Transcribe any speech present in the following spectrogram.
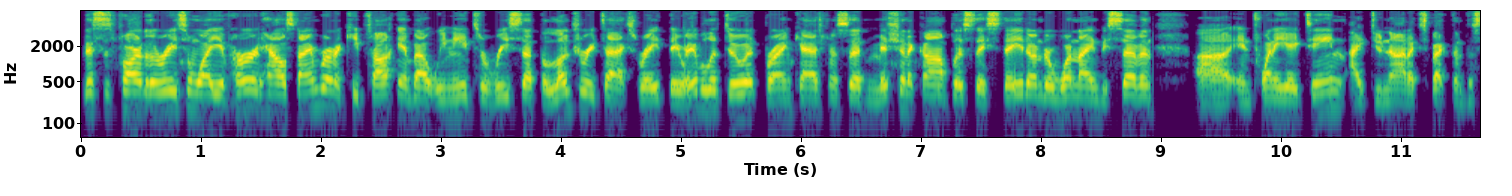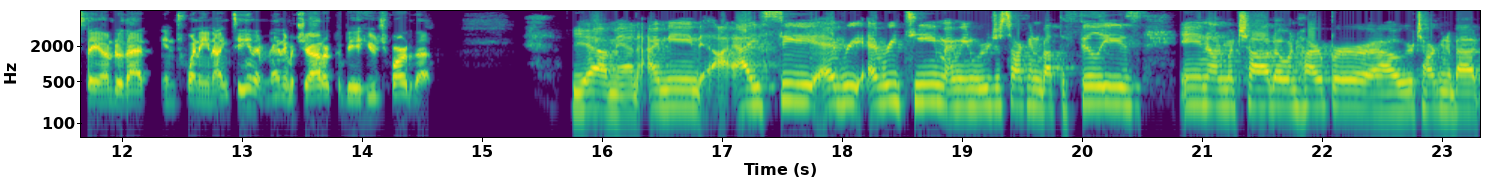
this is part of the reason why you've heard Hal Steinbrenner keep talking about we need to reset the luxury tax rate. They were able to do it. Brian Cashman said mission accomplished. They stayed under 197 uh, in 2018. I do not expect them to stay under that in 2019. And Manny Machado could be a huge part of that. Yeah, man. I mean, I, see every every team. I mean, we were just talking about the Phillies in on Machado and Harper. Uh, we were talking about,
